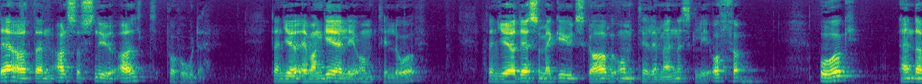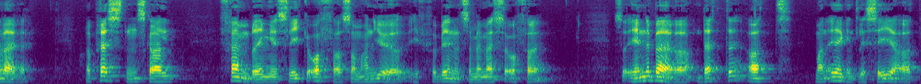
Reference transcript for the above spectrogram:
det er at den altså snur alt på hodet. Den gjør evangeliet om til lov. Den gjør det som er Guds gave, om til en menneskelig offer. Og enda verre, når presten skal frembringe slike offer som han gjør i forbindelse med messeofferet, så innebærer dette at man egentlig sier at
